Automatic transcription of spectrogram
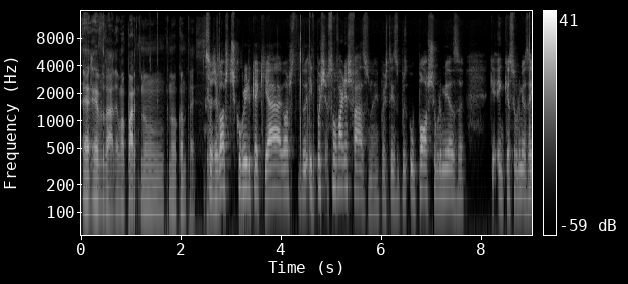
é, é, verdade, é uma parte que não, que não acontece. Sim. Ou seja, gosto de descobrir o que é que há, gosto de... e depois são várias fases, né? Depois tens o, o pós-sobremesa, em que a sobremesa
